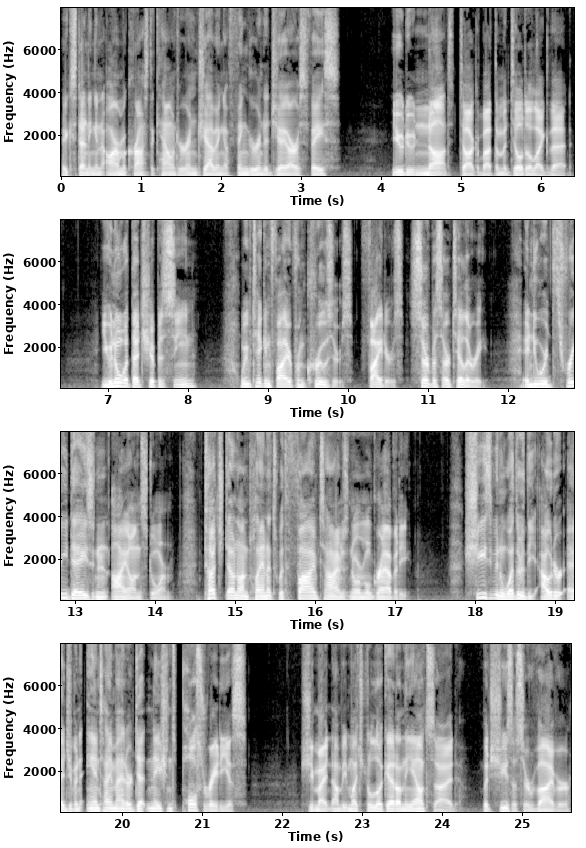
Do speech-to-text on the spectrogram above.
extending an arm across the counter and jabbing a finger into JR's face. You do not talk about the Matilda like that. You know what that ship has seen? We've taken fire from cruisers, fighters, service artillery, endured three days in an ion storm, touched down on planets with five times normal gravity. She's even weathered the outer edge of an antimatter detonation's pulse radius. She might not be much to look at on the outside, but she's a survivor.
